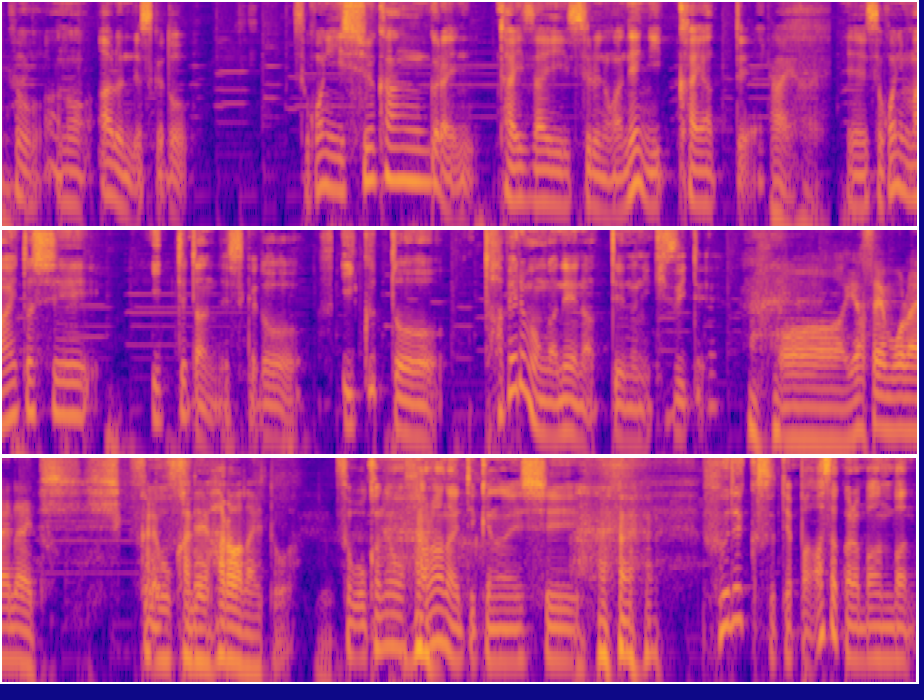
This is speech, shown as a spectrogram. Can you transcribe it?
いそう、あの、あるんですけど、そこに一週間ぐらい滞在するのが年に一回あって、はいはい。えーそこに毎年行ってたんですけど、行くと食べるもんがねえなっていうのに気づいて、ああ、野菜もらえないと。しっかりお金払わないと。そう、お金を払わないといけないし、フーデックスってやっぱ朝から晩々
